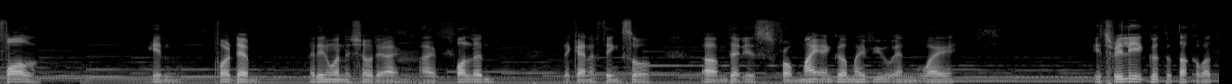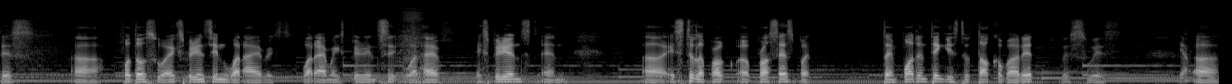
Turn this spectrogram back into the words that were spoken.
fall in for them I didn't want to show that I've, Mm. I've fallen that kind of thing so um, that is from my angle my view and why it's really good to talk about this uh, for those who are experiencing what I've what I'm experiencing, what I've experienced, and uh, it's still a, pro- a process. But the important thing is to talk about it with with Yep. uh,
